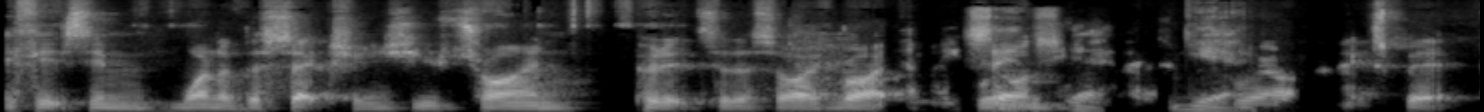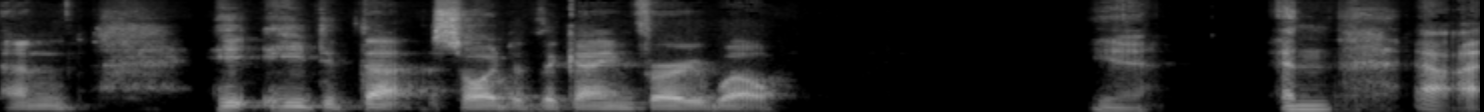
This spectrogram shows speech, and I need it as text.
If it's in one of the sections, you try and put it to the side. Right, that makes sense. yeah, yeah. We're on the next bit, and he he did that side of the game very well. Yeah, and uh,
